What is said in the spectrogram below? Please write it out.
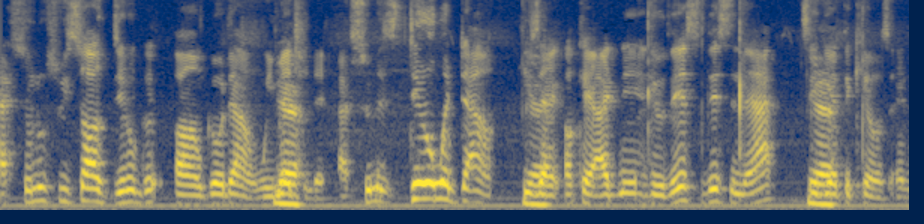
as soon as we saw Ditto go, um, go down, we yeah. mentioned it. As soon as Ditto went down, he's yeah. like, "Okay, I need to do this, this, and that to yeah. get the kills." And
